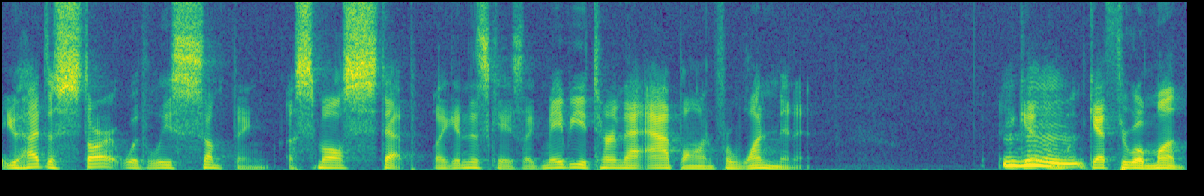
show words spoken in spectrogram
You had to start with at least something, a small step. Like in this case, like maybe you turn that app on for one minute mm-hmm. get get through a month.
